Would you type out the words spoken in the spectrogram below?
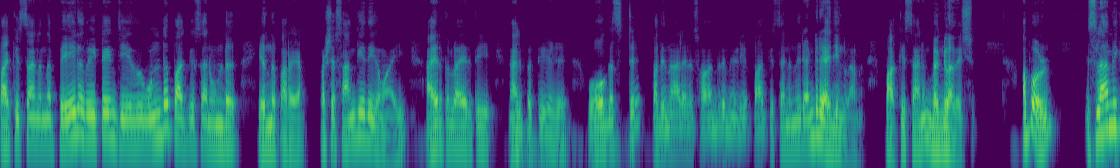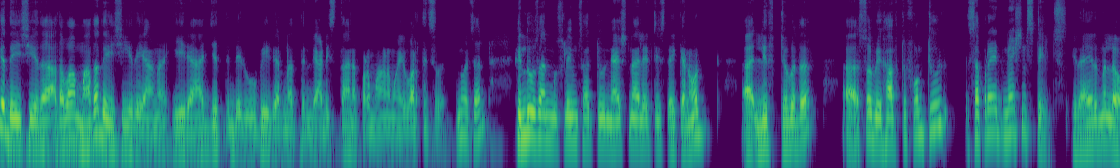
പാകിസ്ഥാൻ എന്ന പേര് റീറ്റെയിൻ ചെയ്തുകൊണ്ട് പാകിസ്ഥാൻ ഉണ്ട് എന്ന് പറയാം. പക്ഷേ സാങ്കേതികമായി ആയിരത്തി തൊള്ളായിരത്തി നാൽപ്പത്തി ഏഴ് ഓഗസ്റ്റ് പതിനാലിന് സ്വാതന്ത്ര്യം നേടിയ പാകിസ്ഥാൻ എന്ന് രണ്ട് രാജ്യങ്ങളാണ്. പാകിസ്ഥാനും ബംഗ്ലാദേശും. അപ്പോൾ ഇസ്ലാമിക ദേശീയത അഥവാ മതദേശീയതയാണ് ഈ രാജ്യത്തിന്റെ രൂപീകരണത്തിന്റെ അടിസ്ഥാന പ്രമാണമായി വർത്തിച്ചത്. എന്ന് വെച്ചാൽ Hindus are two nationalities, they cannot uh, live together. Uh, so we have to form two separate nation states. ഇതായിരുന്നല്ലോ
